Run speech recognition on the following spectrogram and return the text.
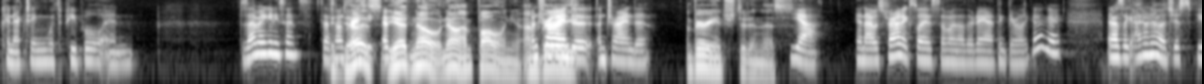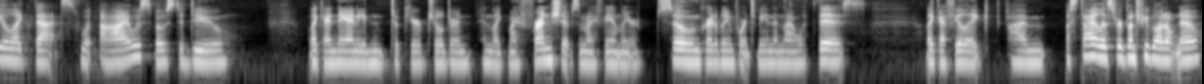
connecting with people and does that make any sense? Does that It sound does. crazy? I'm- yeah, no, no, I'm following you. I'm, I'm trying very, to I'm trying to I'm very interested in this. yeah. And I was trying to explain to someone the other day. And I think they were like, okay. And I was like, I don't know. I just feel like that's what I was supposed to do. Like I nannied and took care of children, and like my friendships and my family are so incredibly important to me. And then now with this, like I feel like I'm a stylist for a bunch of people I don't know,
